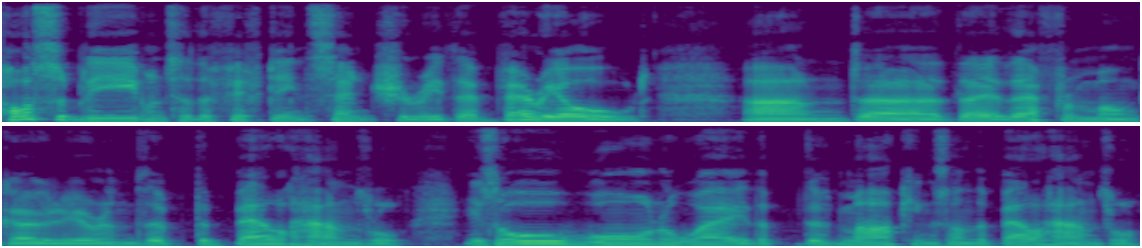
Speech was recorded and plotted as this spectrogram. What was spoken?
possibly even to the 15th century. They're very old and uh, they're, they're from Mongolia, and the, the bell handle is all worn away. The, the markings on the bell handle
